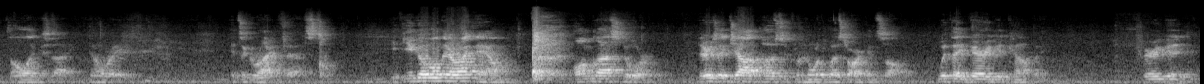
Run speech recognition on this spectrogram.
That's all I can say. Don't read it. It's a gripe fest. If you go on there right now, on Glassdoor, there's a job posted for Northwest Arkansas with a very good company. Very good,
